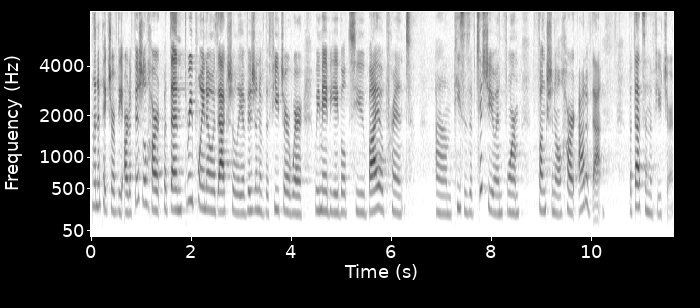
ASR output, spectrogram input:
then a picture of the artificial heart. But then 3.0 is actually a vision of the future where we may be able to bioprint um, pieces of tissue and form functional heart out of that. But that's in the future.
